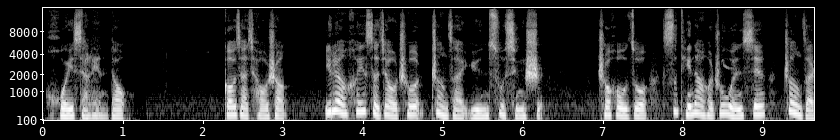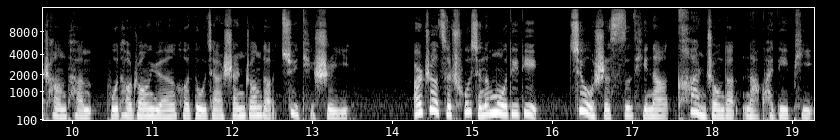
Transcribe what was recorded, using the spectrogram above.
挥下镰刀。高架桥上，一辆黑色轿车正在匀速行驶，车后座斯提娜和朱文仙正在畅谈葡萄庄园和度假山庄的具体事宜，而这次出行的目的地就是斯提娜看中的那块地皮。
